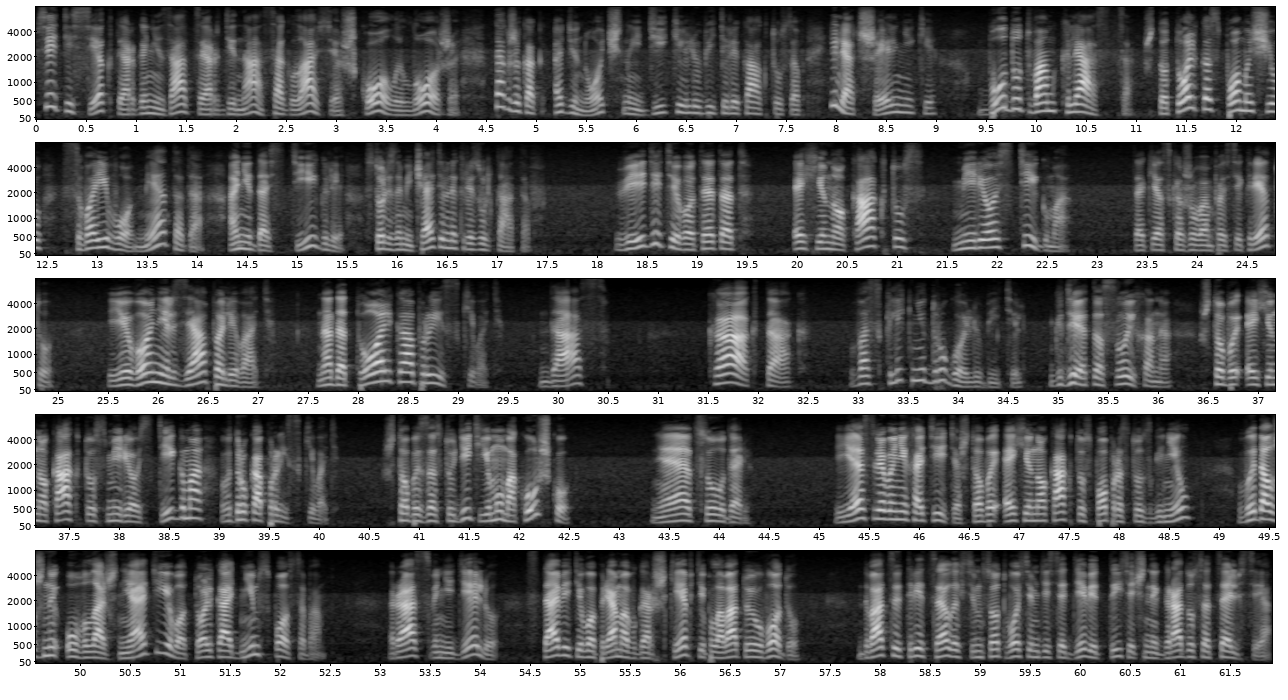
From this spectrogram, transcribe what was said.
Все эти секты, организации, ордена, согласия, школы, ложи, так же как одиночные, дикие любители кактусов или отшельники, будут вам клясться, что только с помощью своего метода они достигли столь замечательных результатов. Видите вот этот эхинокактус мириостигма? Так я скажу вам по секрету, его нельзя поливать, надо только опрыскивать. Да-с. Как так? Воскликнет другой любитель. Где это слыхано, чтобы эхинокактус мириостигма вдруг опрыскивать? Чтобы застудить ему макушку? Нет, сударь. Если вы не хотите, чтобы эхинокактус попросту сгнил, вы должны увлажнять его только одним способом. Раз в неделю ставить его прямо в горшке в тепловатую воду, 23,789 тысячных градуса Цельсия.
